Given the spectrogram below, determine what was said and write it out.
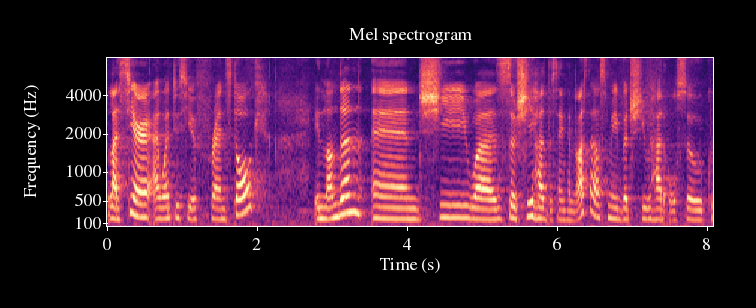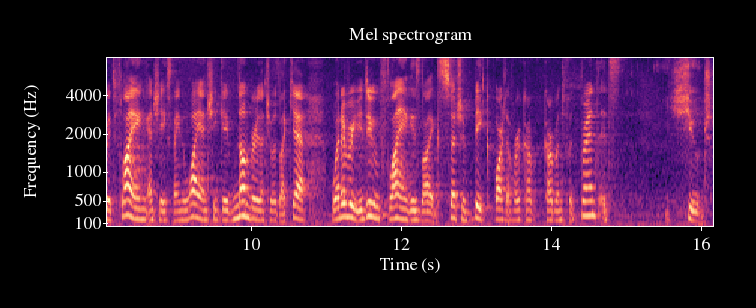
last year, I went to see a friend's talk in London, and she was so she had the same kind of lifestyle as me, but she had also quit flying, and she explained why, and she gave numbers, and she was like, yeah, whatever you do, flying is like such a big part of our car- carbon footprint. It's huge.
